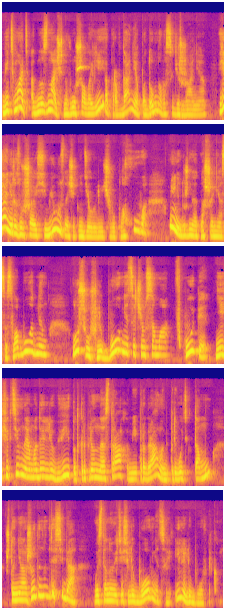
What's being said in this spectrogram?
Ведь мать однозначно внушала ей оправдание подобного содержания. «Я не разрушаю семью, значит, не делаю ничего плохого. Мне не нужны отношения со свободным. Лучше уж любовница, чем сама. В купе неэффективная модель любви, подкрепленная страхами и программами, приводит к тому, что неожиданно для себя – вы становитесь любовницей или любовником.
